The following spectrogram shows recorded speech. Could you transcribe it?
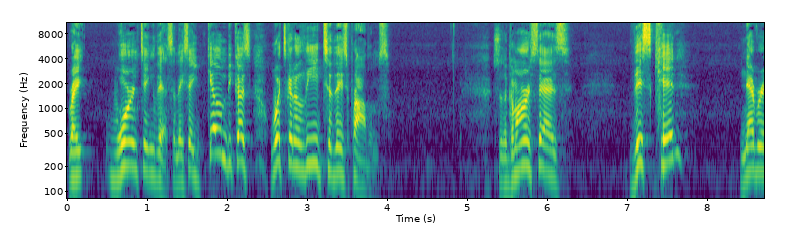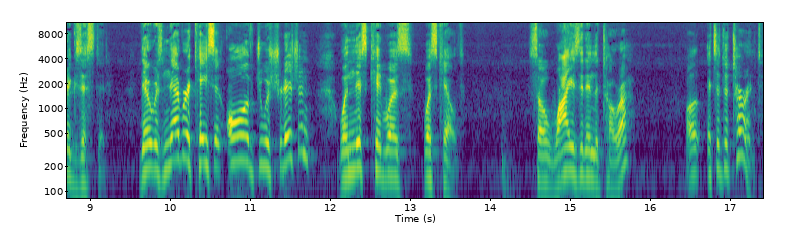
right, warranting this. And they say, kill him because what's going to lead to these problems? So the Gemara says, this kid never existed. There was never a case in all of Jewish tradition when this kid was, was killed. So why is it in the Torah? Well, it's a deterrent,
